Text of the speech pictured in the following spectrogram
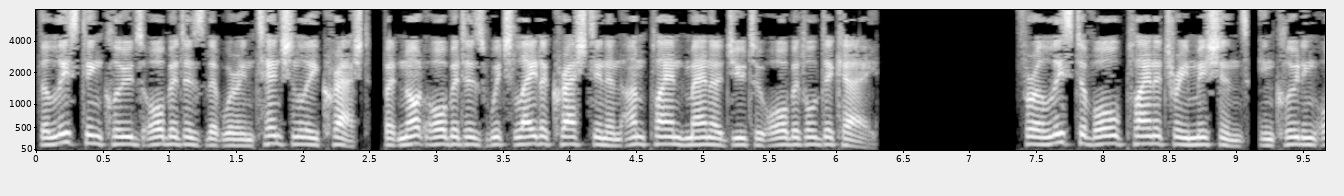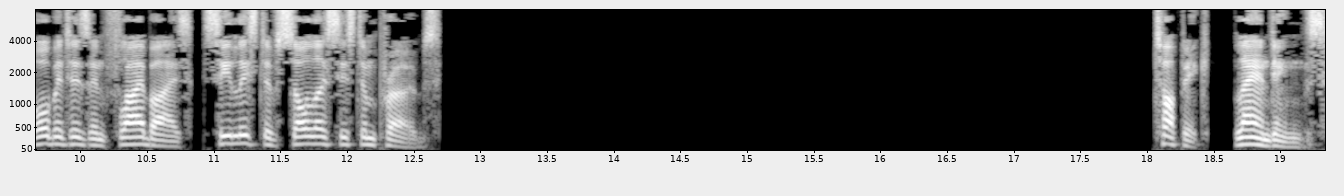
The list includes orbiters that were intentionally crashed, but not orbiters which later crashed in an unplanned manner due to orbital decay. For a list of all planetary missions, including orbiters and flybys, see List of Solar System probes. Landings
